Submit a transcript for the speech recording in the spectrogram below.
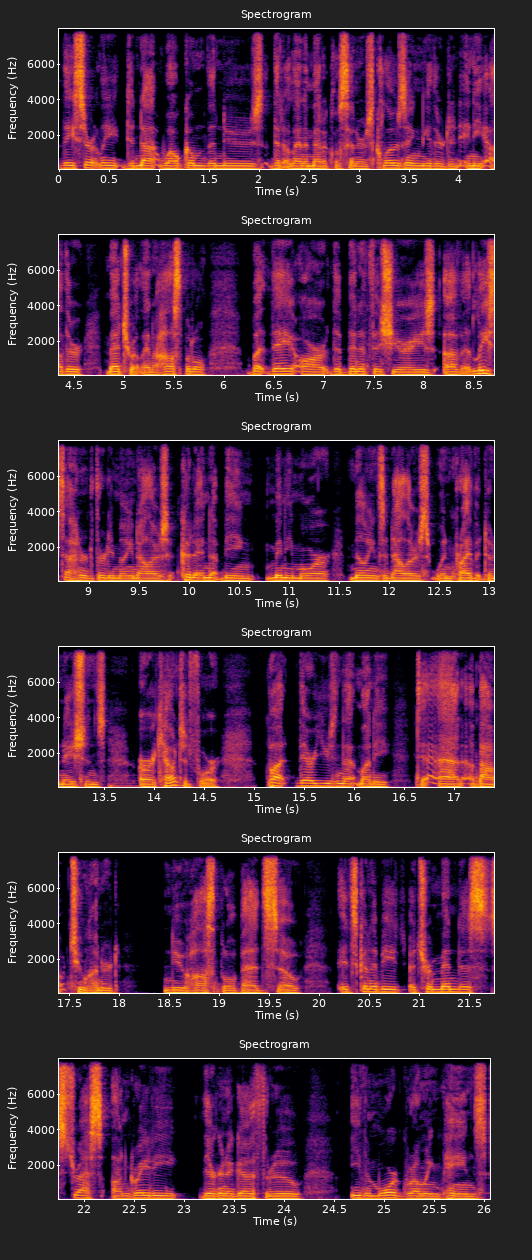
They certainly did not welcome the news that Atlanta Medical Center is closing, neither did any other Metro Atlanta hospital, but they are the beneficiaries of at least $130 million. Could end up being many more millions of dollars when private donations are accounted for, but they're using that money to add about 200 new hospital beds. So it's going to be a tremendous stress on Grady. They're going to go through even more growing pains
